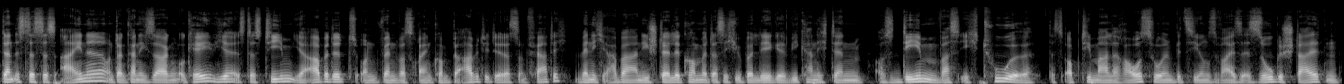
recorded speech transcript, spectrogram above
dann ist das das eine und dann kann ich sagen, okay, hier ist das Team, ihr arbeitet und wenn was reinkommt, bearbeitet ihr das und fertig. Wenn ich aber an die Stelle komme, dass ich überlege, wie kann ich denn aus dem, was ich tue, das Optimale rausholen beziehungsweise es so gestalten, gestalten,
